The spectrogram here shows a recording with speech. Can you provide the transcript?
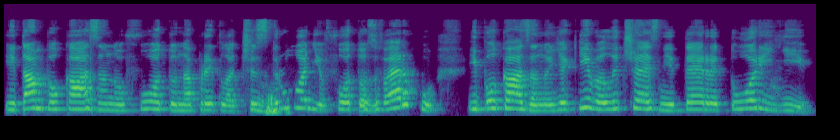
і там показано фото, наприклад, чи з дронів, фото зверху, і показано, які величезні території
